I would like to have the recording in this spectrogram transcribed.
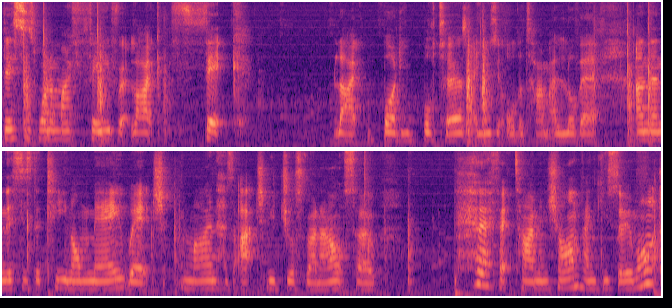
This is one of my favourite like thick like body butters i use it all the time i love it and then this is the clean on me which mine has actually just run out so perfect timing sean. Thank you so much.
